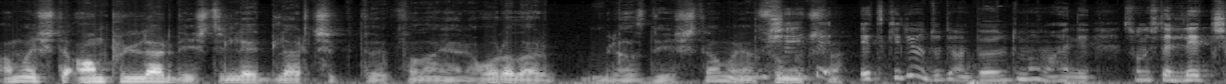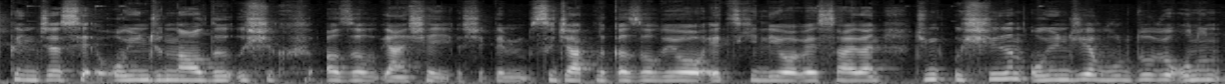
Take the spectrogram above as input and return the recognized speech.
Ama işte ampuller değişti, ledler çıktı falan yani oralar biraz değişti ama yani Bu şeyi sonuçta de etkiliyordu değil mi? Böldüm ama hani sonuçta led çıkınca oyuncunun aldığı ışık azal yani şey ışık demeyeyim sıcaklık azalıyor, etkiliyor vesaire. Hani çünkü ışığın oyuncuya vurduğu ve onun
